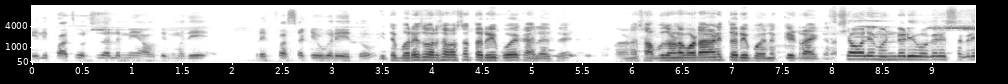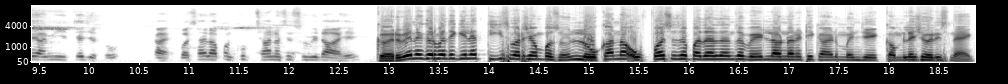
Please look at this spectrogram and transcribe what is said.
गेली पाच वर्ष झालं मी या हॉटेलमध्ये ब्रेकफास्टसाठी वगैरे येतो. इथे बरेच वर्षापासून तर्री पोहे खायला येतोय. पण साबुदाणा वडा आणि तर्री पोहे नक्की ट्राय करा. रिक्षावाले मंडळी वगैरे सगळे आम्ही इथेच येतो. काय? बसायला पण खूप छान अशी सुविधा आहे. कर्वेनगरमध्ये गेल्या तीस वर्षांपासून लोकांना उपवासाच्या पदार्थांचं वेळ लावणारं ठिकाण म्हणजे कमलेश्वरी स्नॅक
